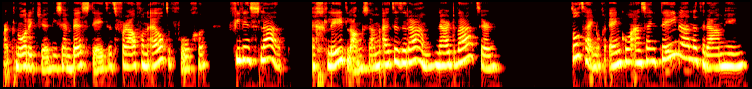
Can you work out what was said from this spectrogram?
Maar Knorretje, die zijn best deed het verhaal van Uil te volgen, viel in slaap en gleed langzaam uit het raam naar het water. Tot hij nog enkel aan zijn tenen aan het raam hing,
